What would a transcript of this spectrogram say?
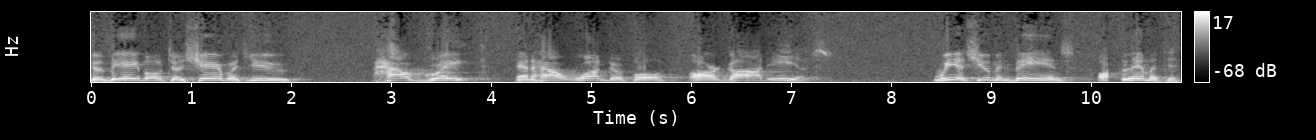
to be able to share with you how great and how wonderful our God is. We as human beings are limited.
